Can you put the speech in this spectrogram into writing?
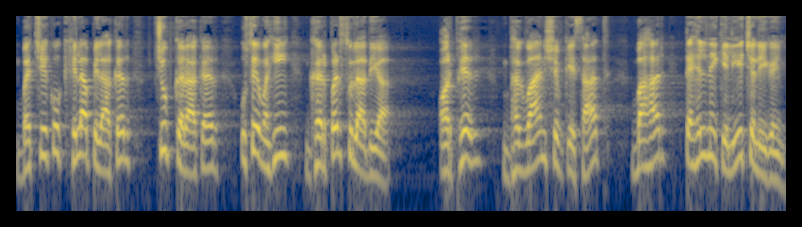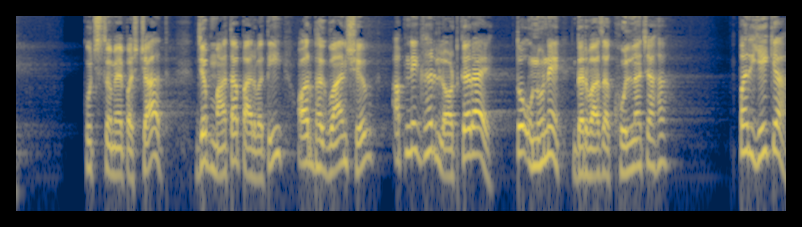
बच्चे को खिला पिलाकर, चुप कराकर उसे वहीं घर पर सुला दिया और फिर भगवान शिव के साथ बाहर टहलने के लिए चली गईं। कुछ समय पश्चात जब माता पार्वती और भगवान शिव अपने घर लौटकर आए तो उन्होंने दरवाज़ा खोलना चाहा। पर यह क्या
